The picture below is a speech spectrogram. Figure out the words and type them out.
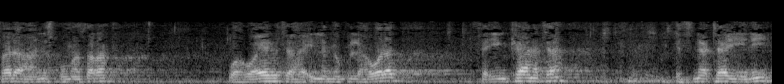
فلها نصف ما ترك وهو يرثها إن لم يكن لها ولد فإن كانتا اثنتين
